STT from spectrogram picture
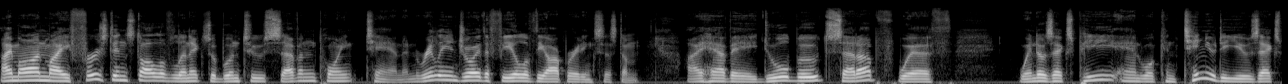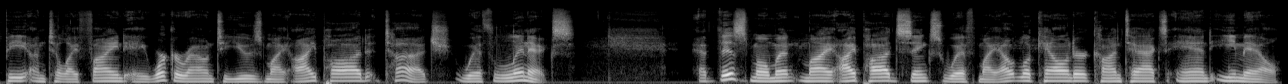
I'm on my first install of Linux Ubuntu 7.10 and really enjoy the feel of the operating system. I have a dual boot setup with Windows XP and will continue to use XP until I find a workaround to use my iPod Touch with Linux. At this moment, my iPod syncs with my Outlook calendar, contacts, and email.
